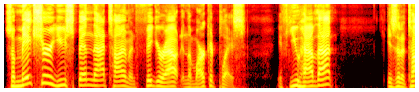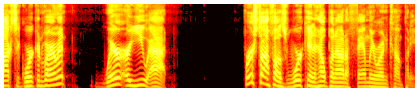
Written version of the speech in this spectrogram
So make sure you spend that time and figure out in the marketplace. If you have that, is it a toxic work environment? Where are you at? First off, I was working helping out a family run company.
